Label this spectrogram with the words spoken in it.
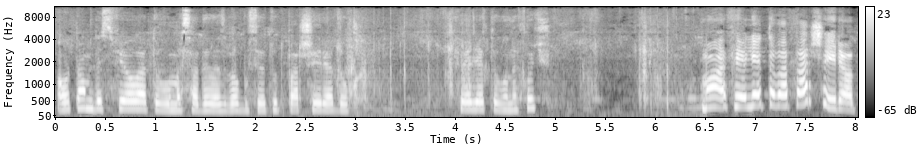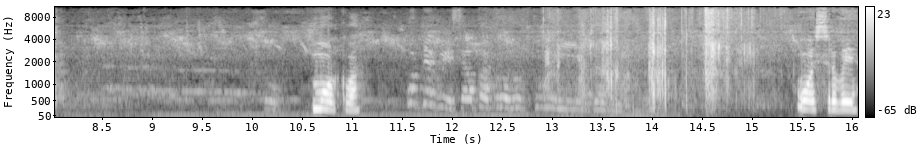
А от там десь фіолетову ми садили з бабусею, тут перший рядок. Фіолетову не хочеш? Ма, фіолетова перший ряд? Морква. Ось рви.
